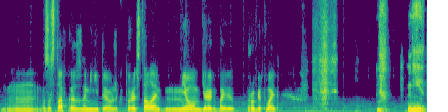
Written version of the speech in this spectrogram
заставка знаменитая уже, которая стала мемом Direct by Роберт Уайт. Нет,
